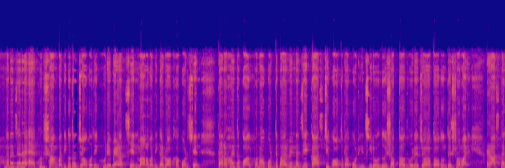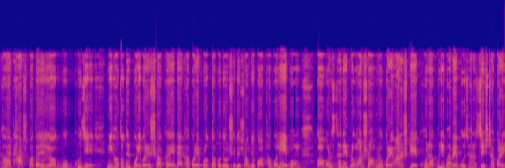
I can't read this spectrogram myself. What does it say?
আপনারা যারা এখন সাংবাদিকতার জগতে ঘুরে বেড়াচ্ছেন, মানবাধিকার রক্ষা করছেন, তারা হয়তো কল্পনাও করতে পারবেন না যে কাজটি কতটা কঠিন ছিল। দুই সপ্তাহ ধরে চলা তদন্তের সময় রাস্তাঘাট, হাসপাতালের লগবুক খুঁজে নিহতদের পরিবারের সঙ্গে দেখা করে প্রত্যক্ষদর্শীদের সঙ্গে কথা বলে এবং কবরস্থানের প্রমাণ সংগ্রহ করে মানুষকে খোলাখুলিভাবে বোঝানোর চেষ্টা করে।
